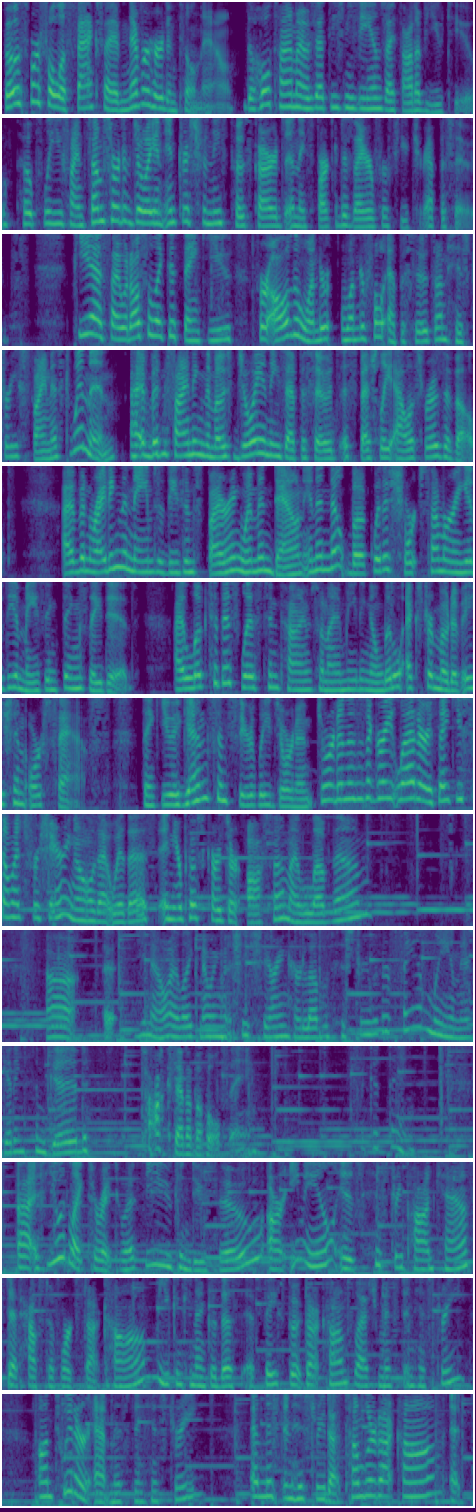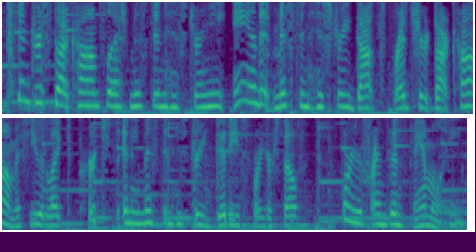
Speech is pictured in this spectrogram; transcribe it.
Both were full of facts I have never heard until now. The whole time I was at these museums, I thought of you two. Hopefully you find some sort of joy and interest from these postcards and they spark a desire for future episodes. P.S. I would also like to thank you for all of the wonder- wonderful episodes on history's finest women. I have been finding the most joy in these episodes, especially Alice Roosevelt. I have been writing the names of these inspiring women down in a notebook with a short summary of the amazing things they did. I look to this list in times when I am needing a little extra motivation or sass. Thank you again, sincerely, Jordan. Jordan, this is a great letter. Thank you so much for sharing all of that with us. And your postcards are awesome. I love them. Uh, uh, you know, I like knowing that she's sharing her love of history with her family and they're getting some good talks out of the whole thing. Uh, if you would like to write to us, you can do so. Our email is historypodcast at howstuffworks.com. You can connect with us at facebook.com slash missedinhistory, on Twitter at missedinhistory, at missedinhistory.tumblr.com, at pinterest.com slash missedinhistory, and at missedinhistory.spreadshirt.com if you would like to purchase any Missed in History goodies for yourself or your friends and family.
